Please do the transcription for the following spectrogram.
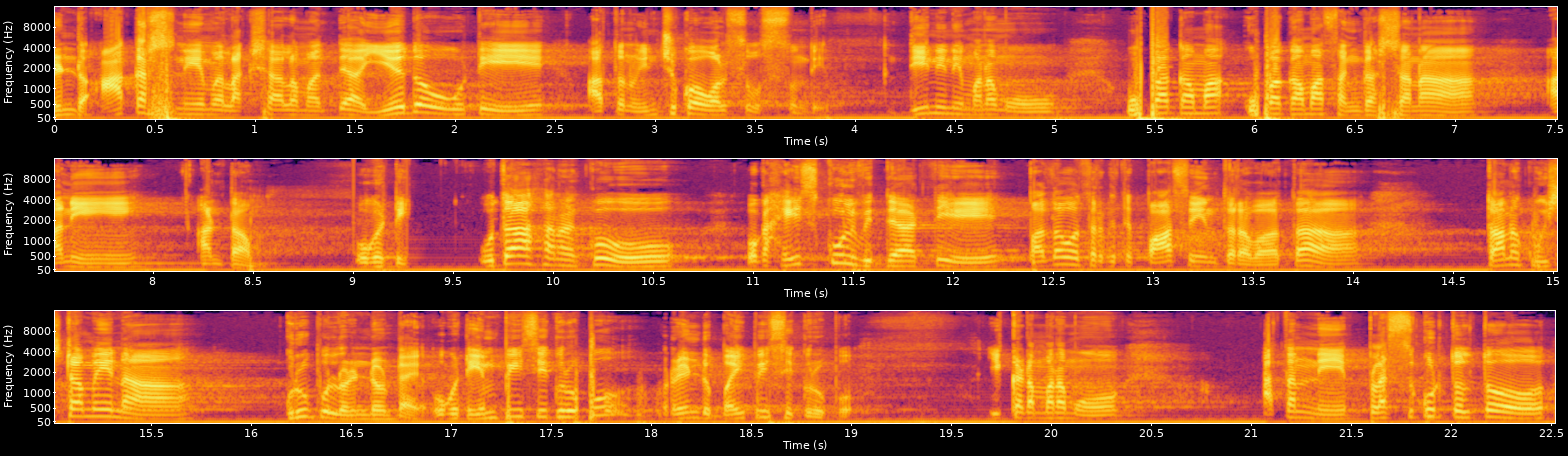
రెండు ఆకర్షణీయమైన లక్ష్యాల మధ్య ఏదో ఒకటి అతను ఎంచుకోవాల్సి వస్తుంది. దీనిని మనము ఉపగమ ఉపగమ సంఘర్షణ అని అంటాం. ఒకటి. ఉదాహరణకు ఒక హై స్కూల్ విద్యార్థి పదవ తరగతి పాస్ అయిన తర్వాత తనకు ఇష్టమైన గ్రూపులు రెండు ఉంటాయి. ఒకటి ఎంపీసీ గ్రూపు రెండు బైపీసీ గ్రూపు. ఇక్కడ మనము అతన్ని ప్లస్ గుర్తులతో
